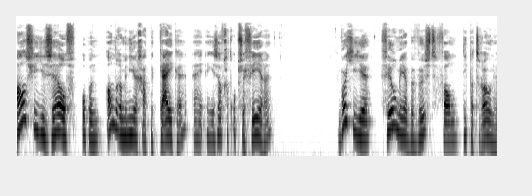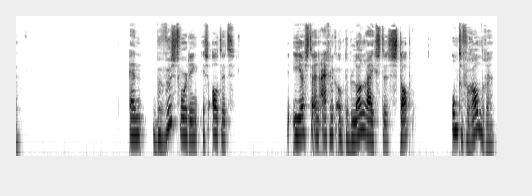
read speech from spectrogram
Als je jezelf op een andere manier gaat bekijken en jezelf gaat observeren, word je je veel meer bewust van die patronen. En bewustwording is altijd de eerste en eigenlijk ook de belangrijkste stap om te veranderen.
